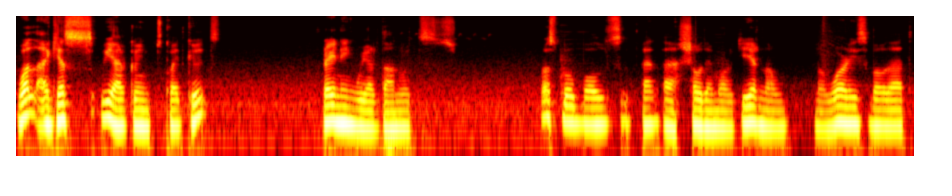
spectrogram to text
Well, I guess we are going quite good. Training we are done with. Crossbow bolts, uh, show them more gear, no, no worries about that.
